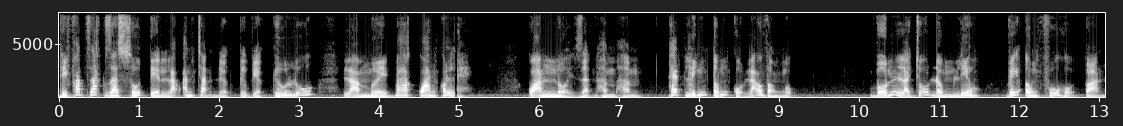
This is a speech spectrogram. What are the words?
thì phát giác ra số tiền lão ăn chặn được từ việc cứu lũ là 13 quan có lẻ. Quan nổi giận hầm hầm, thét lính tống cổ lão vào ngục. Vốn là chỗ đồng liêu với ông Phú Hộ Toàn,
